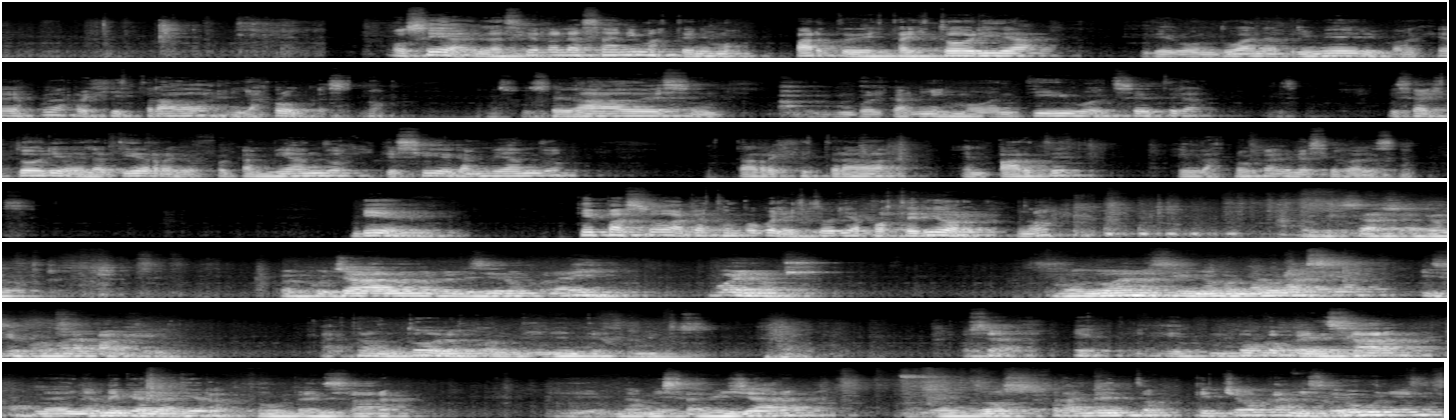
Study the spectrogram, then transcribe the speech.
O sea, en la Sierra de las Ánimas tenemos parte de esta historia de Gondwana primero y Pangea después registrada en las rocas, ¿no? en sus edades, en un volcanismo antiguo, etc. Esa historia de la Tierra que fue cambiando y que sigue cambiando está registrada en parte en las rocas de la Sierra de las Ánimas. Bien, ¿Qué pasó? Acá está un poco la historia posterior, ¿no? O quizás ya lo, escucharon lo leyeron por ahí. Bueno, Gondwana se unió con la Eurasia y se formó la Pangea. Estaban todos los continentes juntos. O sea, un poco pensar la dinámica de la Tierra como pensar eh, una mesa de billar, donde hay dos fragmentos que chocan y se unen,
